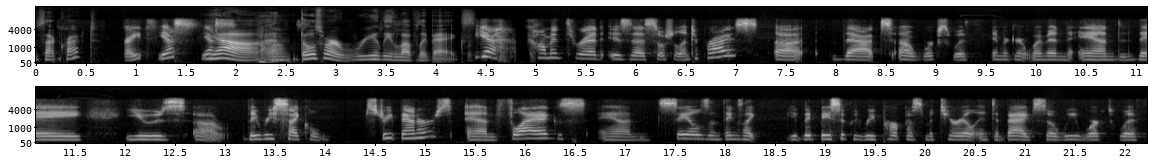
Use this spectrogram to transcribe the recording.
Is that correct? right? Yes, yes. Yeah, uh-huh. and those were really lovely bags. Yeah, Common Thread is a social enterprise uh, that uh, works with immigrant women, and they use uh, they recycle street banners and flags and sails and things like they basically repurpose material into bags. So we worked with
